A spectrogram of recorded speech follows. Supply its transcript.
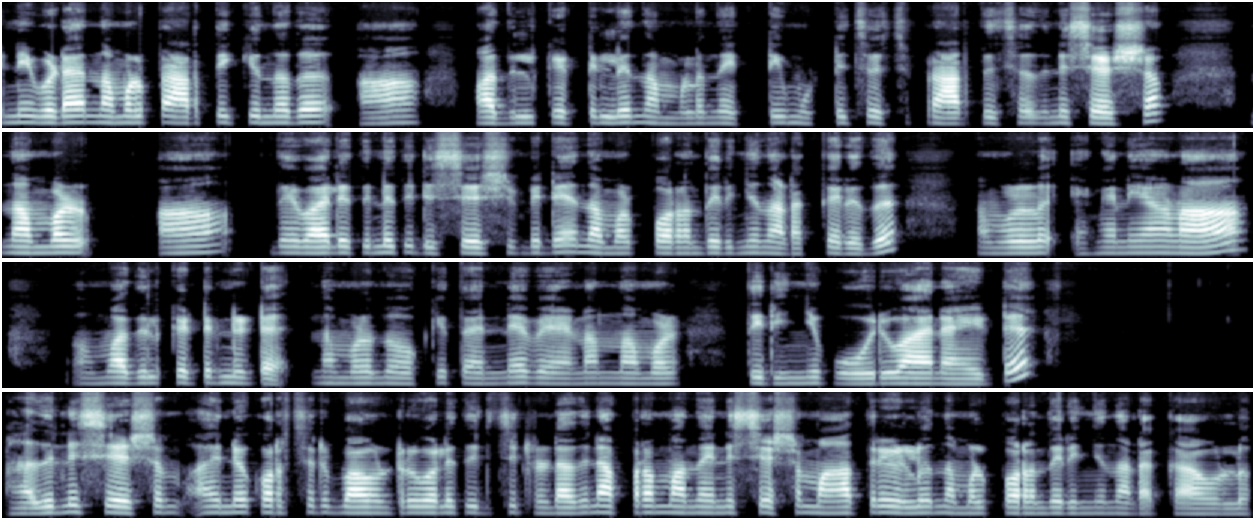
പിന്നെ ഇവിടെ നമ്മൾ പ്രാർത്ഥിക്കുന്നത് ആ മതിൽക്കെട്ടിൽ നമ്മൾ നെറ്റി മുട്ടിച്ച് വെച്ച് പ്രാർത്ഥിച്ചതിന് ശേഷം നമ്മൾ ആ ദേവാലയത്തിന്റെ പിന്നെ നമ്മൾ പുറംതിരിഞ്ഞ് നടക്കരുത്. നമ്മൾ എങ്ങനെയാണ് ആ മതിൽക്കെട്ടിനിട്ട് നമ്മൾ നോക്കി തന്നെ വേണം നമ്മൾ തിരിഞ്ഞു പോരുവാനായിട്ട്. അതിന് ശേഷം അതിനെ കുറച്ചൊരു ബൗണ്ടറി പോലെ തിരിച്ചിട്ടുണ്ട്. അതിനപ്പുറം വന്നതിന് ശേഷം മാത്രമേ ഉള്ളൂ നമ്മൾ പുറംതിരിഞ്ഞ് നടക്കാവുള്ളൂ.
